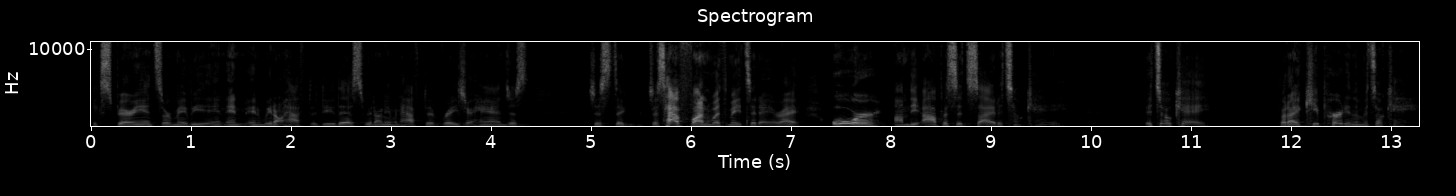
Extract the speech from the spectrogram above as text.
Experience, or maybe, and, and, and we don't have to do this. We don't even have to raise your hand. Just, just to just have fun with me today, right? Or on the opposite side, it's okay. It's okay. But I keep hurting them. It's okay.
